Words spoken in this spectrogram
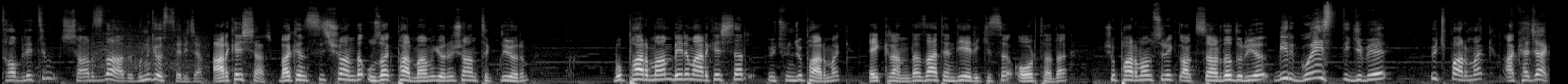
tabletim şarjda abi bunu göstereceğim. Arkadaşlar bakın siz şu anda uzak parmağımı görün şu an tıklıyorum. Bu parmağım benim arkadaşlar üçüncü parmak ekranda zaten diğer ikisi ortada. Şu parmağım sürekli aksesuarda duruyor. Bir Guesti gibi 3 parmak akacak.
